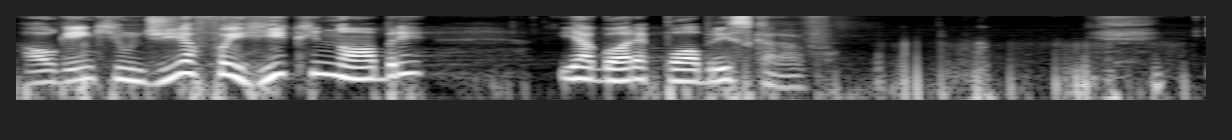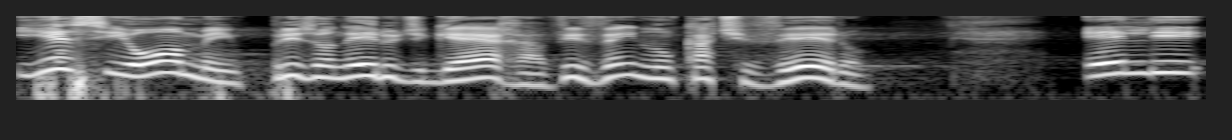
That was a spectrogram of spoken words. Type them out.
Alguém que um dia foi rico e nobre e agora é pobre e escravo. E esse homem, prisioneiro de guerra, vivendo num cativeiro, ele,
